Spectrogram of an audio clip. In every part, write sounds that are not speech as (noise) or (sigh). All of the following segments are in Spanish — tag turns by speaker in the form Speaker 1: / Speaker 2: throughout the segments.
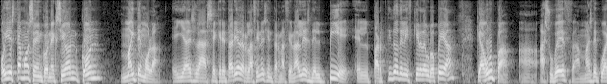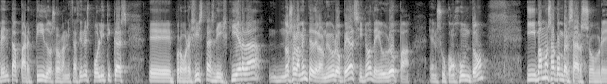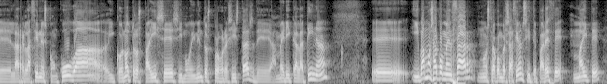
Speaker 1: Hoy estamos en conexión con Maite Mola. Ella es la secretaria de Relaciones Internacionales del PIE, el Partido de la Izquierda Europea, que agrupa a, su vez a más de 40 partidos, organizaciones políticas eh, progresistas de izquierda, no solamente de la Unión Europea, sino de Europa en su conjunto. Y vamos a conversar sobre las relaciones con Cuba y con otros países y movimientos progresistas de América Latina. Eh, y vamos a comenzar nuestra conversación, si te parece, Maite,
